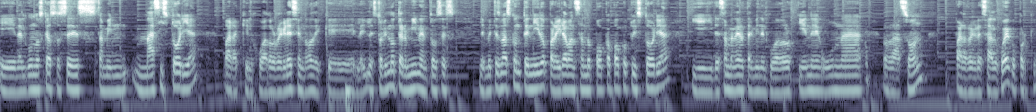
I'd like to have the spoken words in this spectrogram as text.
en algunos casos es también más historia para que el jugador regrese, ¿no? De que la, historia no termina, entonces le metes más contenido para ir avanzando poco a poco tu historia y de esa manera también el jugador tiene una razón para regresar al juego porque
